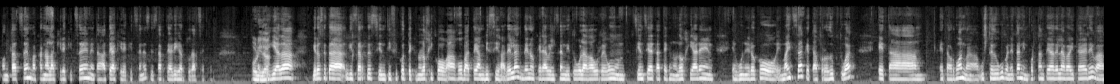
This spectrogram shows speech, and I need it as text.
kontatzen, ba, kanalak irekitzen eta ateak irekitzen ez, gizarteari gerturatzeko. Hori da. Egia da, geroz eta gizarte zientifiko teknologikoago batean bizi garelak, denok erabiltzen ditugula gaur egun zientzia eta teknologiaren eguneroko emaitzak eta produktuak, eta eta orduan, ba, uste dugu benetan importantea dela baita ere, ba,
